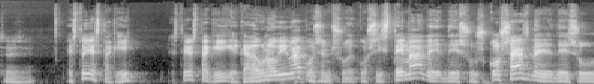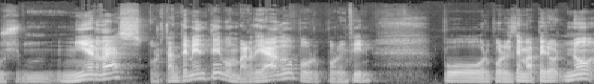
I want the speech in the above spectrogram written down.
Sí, sí. Esto ya está aquí. Esto ya está aquí. Que cada uno viva pues en su ecosistema de, sus cosas, de, sus mierdas, constantemente, bombardeado por, por en fin, por, por el tema. Pero no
